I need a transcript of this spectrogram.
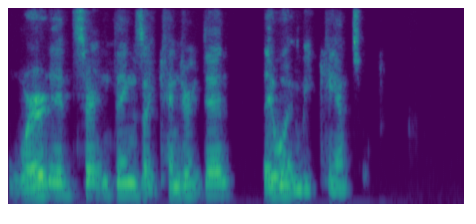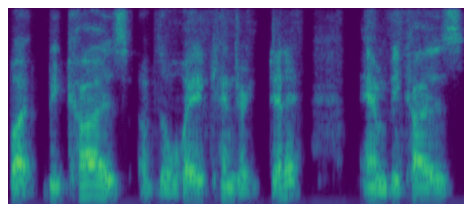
worded certain things like Kendrick did, they wouldn't be canceled. But because of the way Kendrick did it, and because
